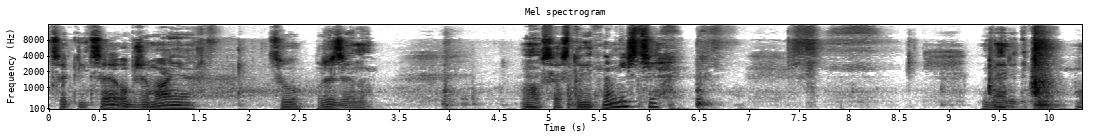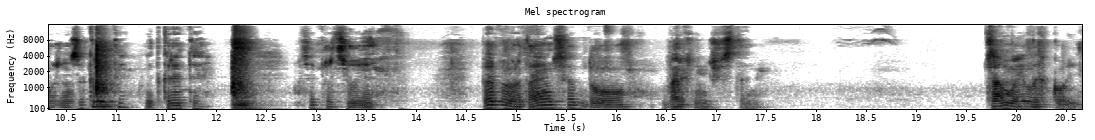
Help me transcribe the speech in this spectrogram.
Це кільце обжимає цю резину. Воно все стоїть на місці. Закрити, відкрити. Все працює. Тепер повертаємося до верхньої частини. Самої легкої.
